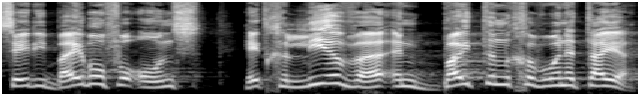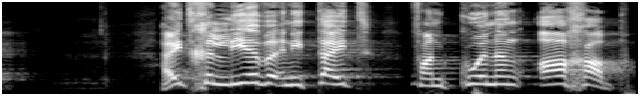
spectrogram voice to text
sê die Bybel vir ons het gelewe in buitengewone tye. Hy het gelewe in die tyd van koning Agab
